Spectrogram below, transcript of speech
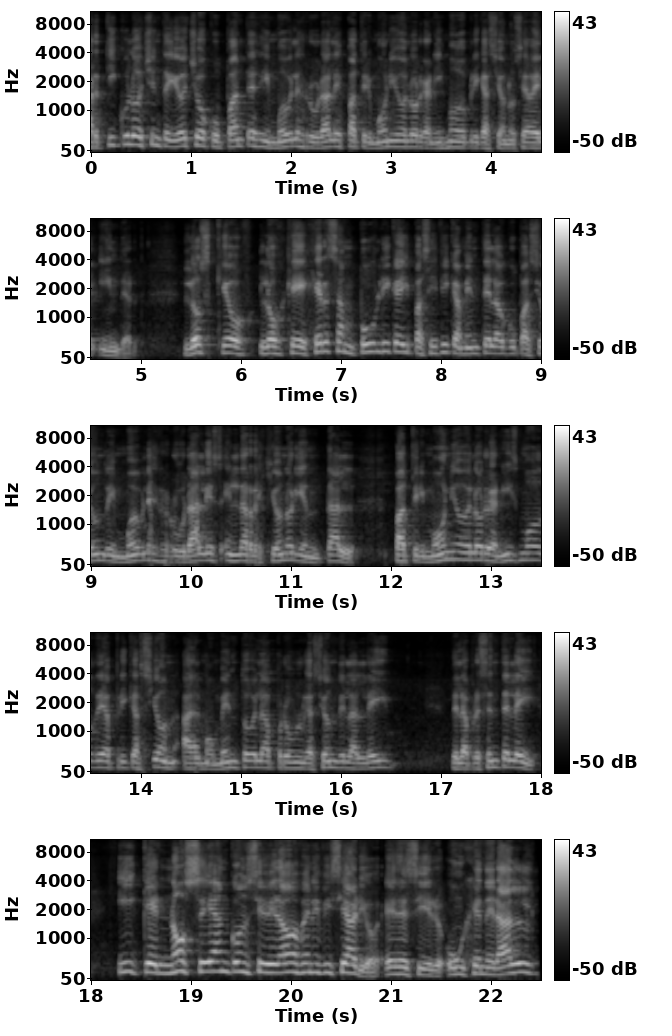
Artículo 88, ocupantes de inmuebles rurales patrimonio del organismo de aplicación, o sea, del INDERT. Los que, los que ejerzan pública y pacíficamente la ocupación de inmuebles rurales en la región oriental, patrimonio del organismo de aplicación al momento de la promulgación de la ley, de la presente ley, y que no sean considerados beneficiarios, es decir, un general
